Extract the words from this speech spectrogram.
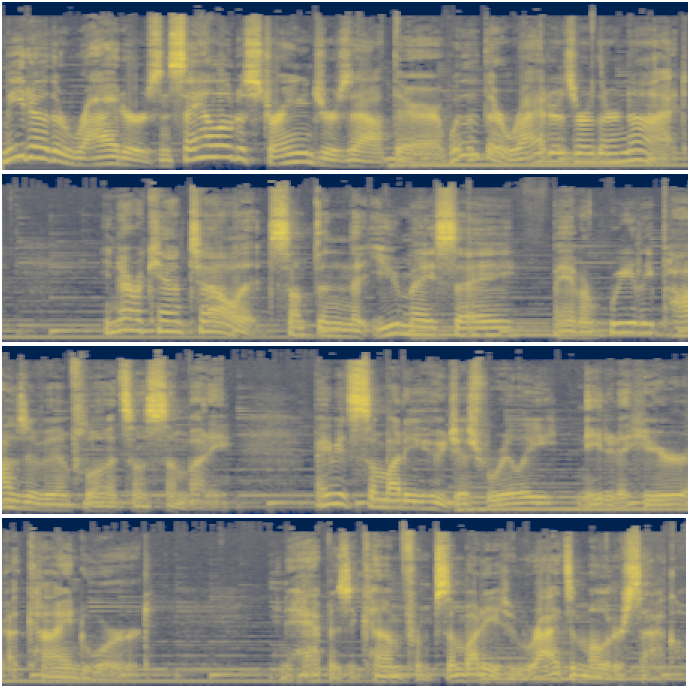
Meet other riders and say hello to strangers out there, whether they're riders or they're not. You never can tell it. Something that you may say may have a really positive influence on somebody. Maybe it's somebody who just really needed to hear a kind word. And it happens to come from somebody who rides a motorcycle.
